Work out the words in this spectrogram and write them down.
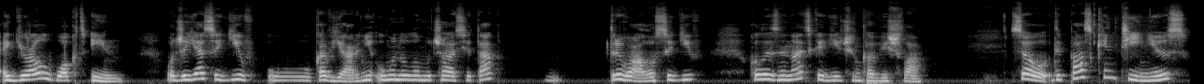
A girl walked in. Отже, я сидів у кав'ярні у минулому часі, так? Тривало сидів, коли зненацька дівчинка ввійшла. So, the past continuous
